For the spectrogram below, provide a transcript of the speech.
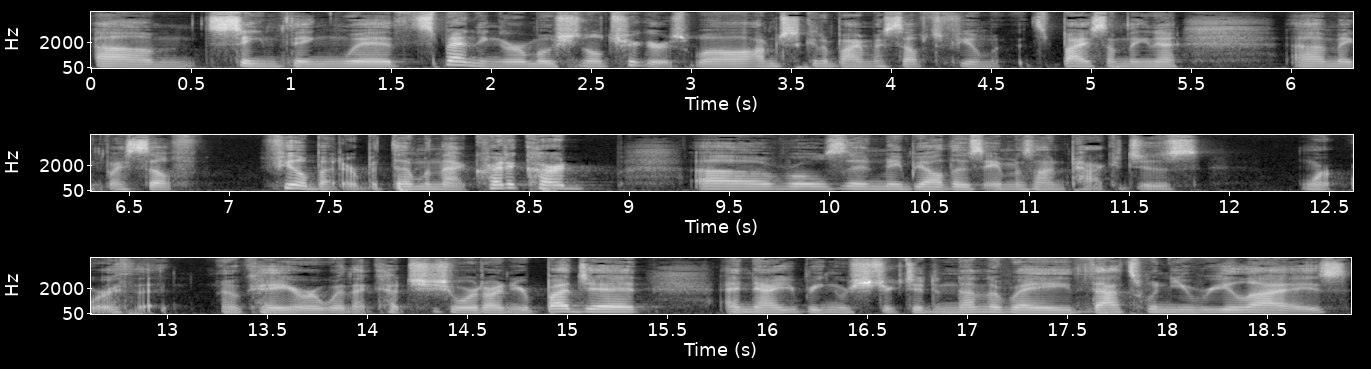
Um, same thing with spending or emotional triggers. Well, I'm just going to buy myself to feel, buy something to uh, make myself feel better. But then when that credit card uh, rolls in, maybe all those Amazon packages weren't worth it. Okay. Or when that cuts you short on your budget and now you're being restricted another way, that's when you realize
